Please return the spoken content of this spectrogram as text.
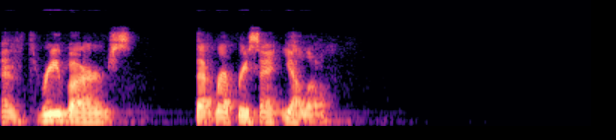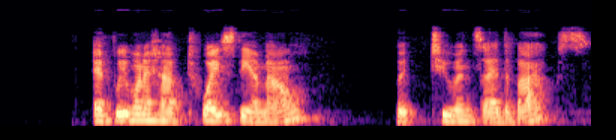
and three bars that represent yellow. If we want to have twice the amount, put two inside the box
